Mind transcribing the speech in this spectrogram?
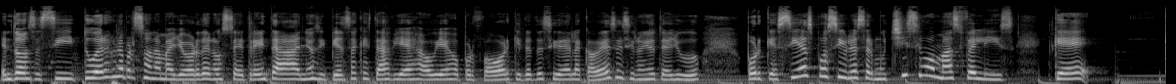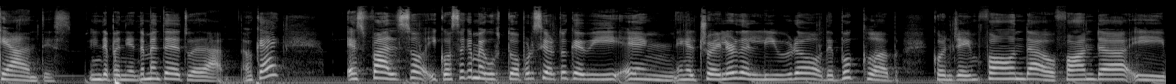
Entonces, si tú eres una persona mayor de, no sé, 30 años y piensas que estás vieja o viejo, por favor, quítate esa idea de la cabeza y si no, yo te ayudo, porque sí es posible ser muchísimo más feliz que, que antes, independientemente de tu edad, ¿ok? Es falso y cosa que me gustó, por cierto, que vi en, el trailer del libro The Book Club con Jane Fonda o Fonda y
